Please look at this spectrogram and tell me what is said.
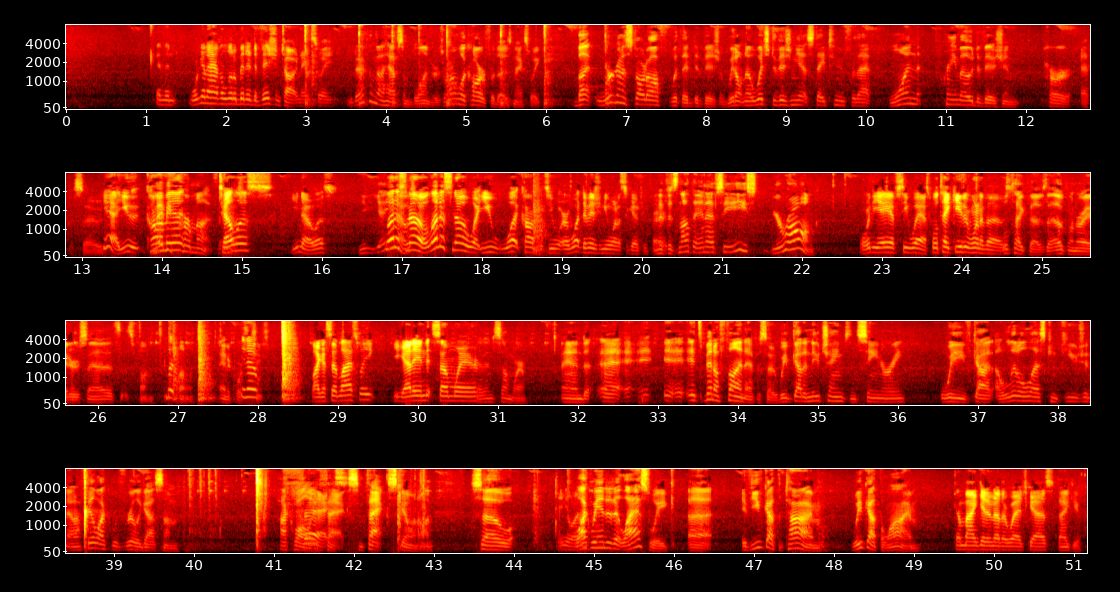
And then we're going to have a little bit of division talk next week. We're definitely going to have some blunders. We're going to look hard for those next week. But we're going to start off with a division. We don't know which division yet. Stay tuned for that. One primo division per episode. Yeah, you Maybe comment, per month. tell Yes. us. You know us. You- yeah, you Let us know. Let us know what you what conference you or what division you want us to go to first, And if it's not the NFC East, you're wrong. or the AFC West. We'll take either one of those. We'll take those. The Oakland Raiders. Uh, it's, it's fun. But, fun one. And of course, you know, like I said last week, you got to end it somewhere. Got in somewhere. And uh, it, it, it's been a fun episode. We've got a new change in scenery. We've got a little less confusion, and I feel like we've really got some high quality Facts. facts, some facts going on. So, Anyway, like we ended it last week, uh, if you've got the time, we've got the lime. come by and get another wedge, guys. Thank you.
